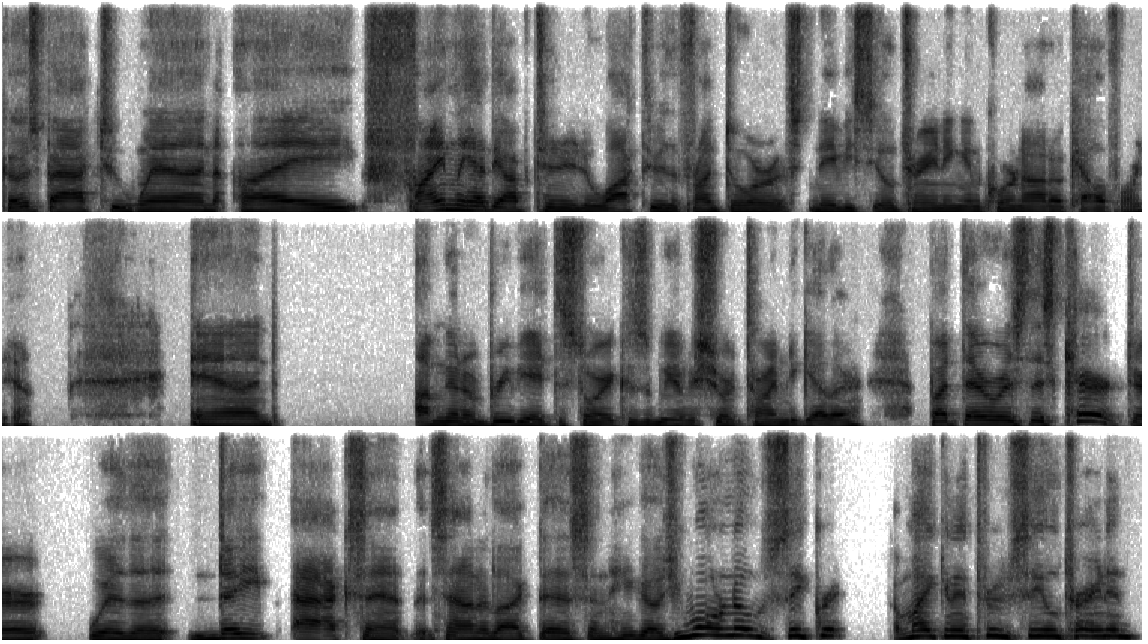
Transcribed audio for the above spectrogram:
goes back to when I finally had the opportunity to walk through the front door of Navy SEAL training in Coronado, California. And I'm going to abbreviate the story because we have a short time together. But there was this character with a deep accent that sounded like this. And he goes, You want to know the secret of making it through SEAL training?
